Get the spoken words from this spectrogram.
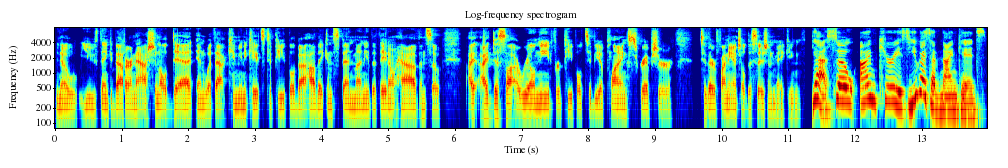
You know, you think about our national debt and what that communicates to people about how they can spend money that they don't have. And so I, I just saw a real need for people to be applying scripture to their financial decision making. Yeah. So I'm curious, you guys have nine kids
